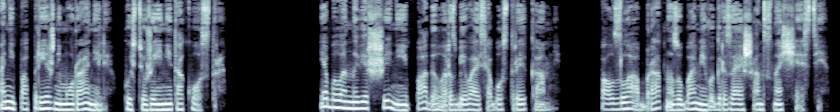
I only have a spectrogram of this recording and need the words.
Они по-прежнему ранили, пусть уже и не так остро. Я была на вершине и падала, разбиваясь об острые камни. Ползла обратно зубами, выгрызая шанс на счастье.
